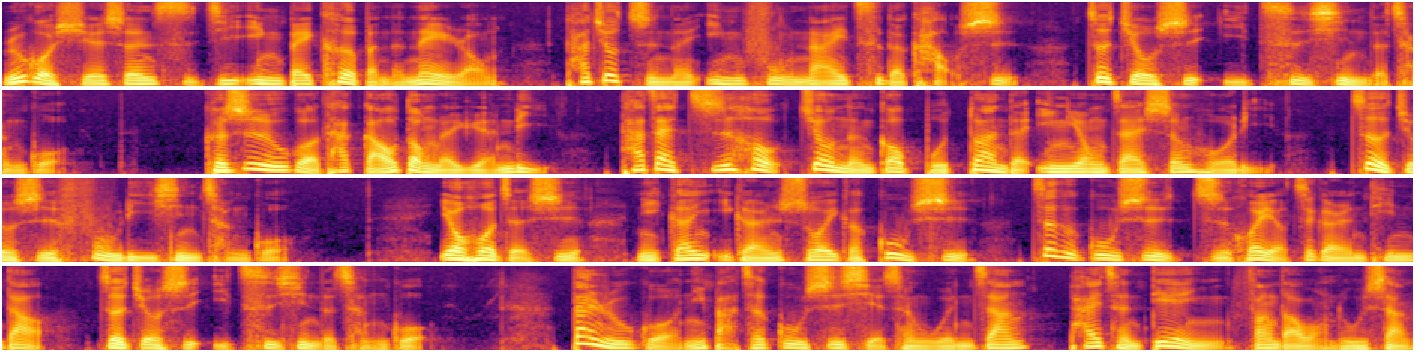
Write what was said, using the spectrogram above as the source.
如果学生死记硬背课本的内容，他就只能应付那一次的考试，这就是一次性的成果。可是如果他搞懂了原理，他在之后就能够不断的应用在生活里。这就是复利性成果，又或者是你跟一个人说一个故事，这个故事只会有这个人听到，这就是一次性的成果。但如果你把这故事写成文章，拍成电影，放到网络上，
